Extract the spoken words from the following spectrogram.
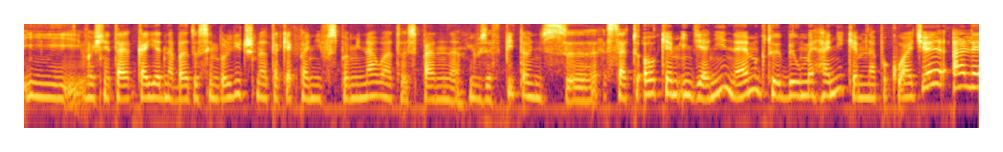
i właśnie taka jedna bardzo symboliczna, tak jak pani wspominała, to jest pan Józef Pitoń z Satrokiem Indianinem, który był mechanikiem na pokładzie, ale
